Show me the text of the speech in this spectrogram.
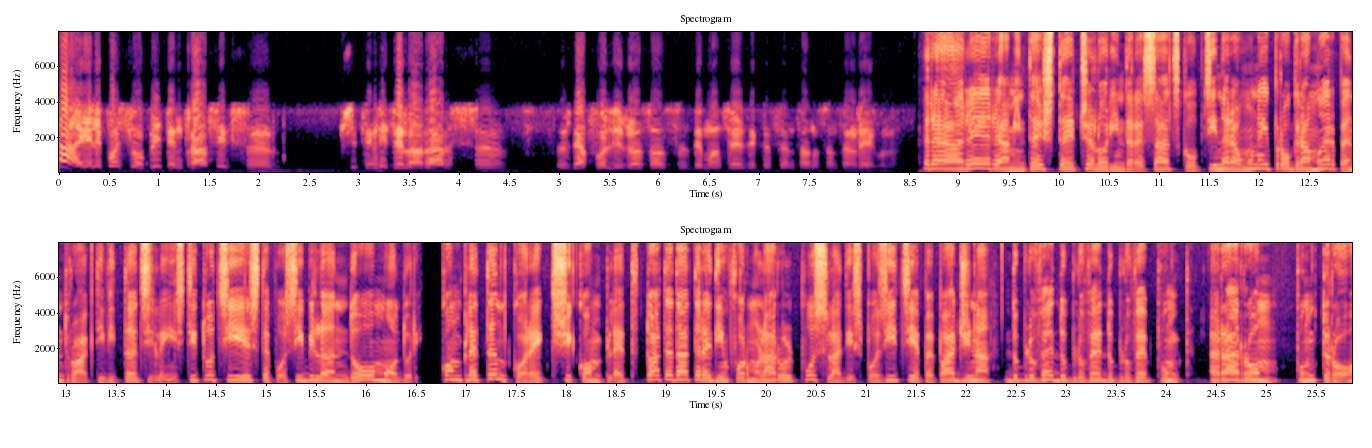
Da, ele pot fi oprite în trafic să și trimise la rar să să-și dea folii jos sau să demonstreze că sunt sau nu sunt în regulă. Reare reamintește celor interesați că obținerea unei programări pentru activitățile instituției este posibilă în două moduri completând corect și complet toate datele din formularul pus la dispoziție pe pagina www.rarom.ro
